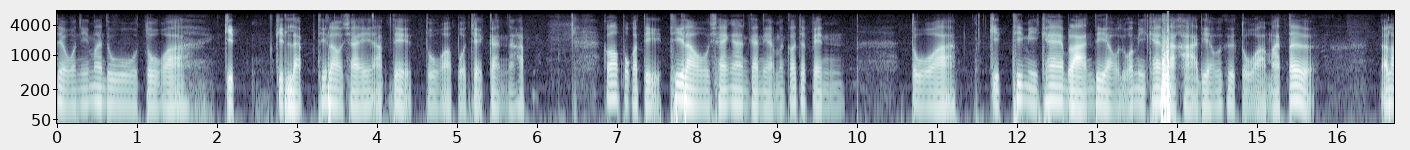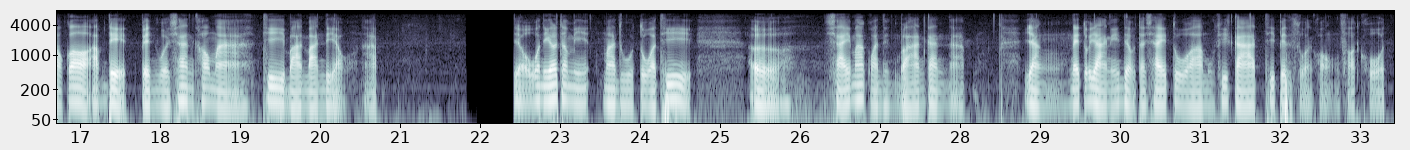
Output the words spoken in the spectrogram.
เดี๋ยววันนี้มาดูตัว Git GitLab ที่เราใช้อัปเดตตัวโปรเจกต์กันนะครับ ก็ปกติที่เราใช้งานกันเนี่ย มันก็จะเป็นตัว Git ที่มีแค่บรานเดียว หรือว่ามีแค่สาขาเดียวก็คือตัว Master แล้วเราก็อัปเดตเป็นเวอร์ชันเข้ามาที่บานบานเดียวนะครับ เดี๋ยววันนี้เราจะมีมาดูตัวที่เออใช้มากกว่า1บรานกันนะครับ อย่างในตัวอย่างนี้เดี๋ยวจะใช้ตัว multicast ที่เป็นส่วนของ source code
